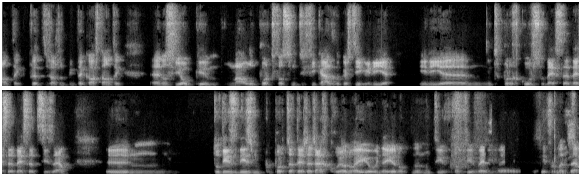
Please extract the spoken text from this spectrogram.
ontem, o presidente Jorge Pinto da Costa ontem anunciou que mal o Porto fosse notificado do castigo iria iria hum, interpor recurso dessa, dessa, dessa decisão. Hum, tu dizes-me diz que o Porto até já, já recorreu, não é? Eu ainda eu não, não, tive, não tive essa, essa informação.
